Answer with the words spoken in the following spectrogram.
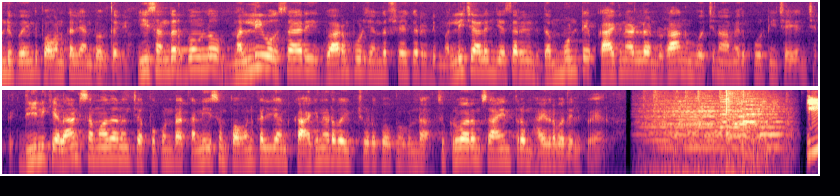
ఉండిపోయింది పవన్ కళ్యాణ్ భవితవ్యం. ఈ సందర్భంలో మళ్ళీ ఒకసారి ద్వారంపూడి చంద్రశేఖర్ రెడ్డి మళ్ళీ ఛాలెంజ్ చేశారు. నీకు దమ్ముంటే కాకినాడలో రా నువ్వు వచ్చి నా మీద పోటీ చేయని చెప్పి. దీనికి ఎలాంటి సమాధానం చెప్పకుండా కనీసం పవన్ కళ్యాణ్ కాకినాడ వైపు చూడకోకుండా శుక్రవారం సాయంత్రం హైదరాబాద్ వెళ్ళిపోయారు. ఈ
